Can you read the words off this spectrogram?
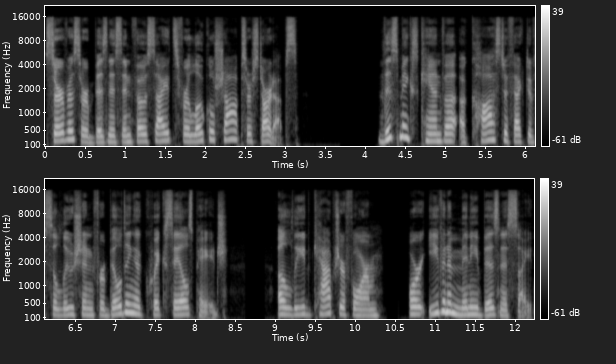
service or business info sites for local shops or startups. This makes Canva a cost effective solution for building a quick sales page, a lead capture form, or even a mini business site,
